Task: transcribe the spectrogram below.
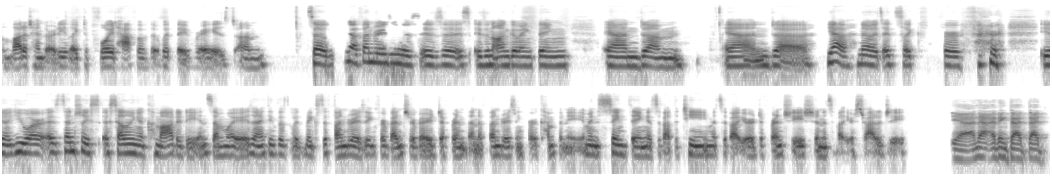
a lot of times already like deployed half of the, what they've raised. Um, so yeah fundraising is is, is is an ongoing thing and um, and uh, yeah no it's it's like for for you know you are essentially uh, selling a commodity in some ways and i think that's what makes the fundraising for venture very different than a fundraising for a company. I mean the same thing it's about the team it's about your differentiation it's about your strategy. Yeah and i think that that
